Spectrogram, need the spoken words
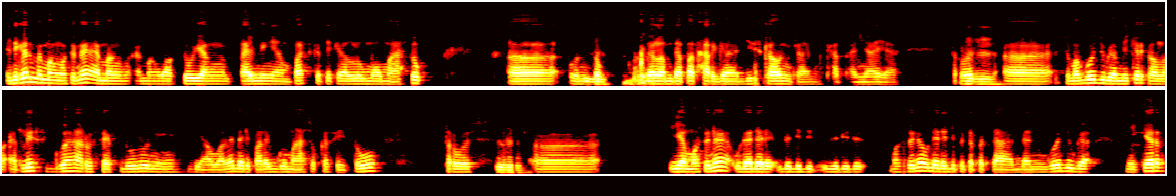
ini kan memang maksudnya emang emang waktu yang timing yang pas ketika lu mau masuk uh, untuk mm. dalam dapat harga diskon kan katanya ya terus mm. uh, cuma gue juga mikir kalau at least gue harus save dulu nih di awalnya daripada gue masuk ke situ terus mm. uh, Iya maksudnya udah dari udah di, udah di, maksudnya udah ada dipecah-pecah dan gue juga mikir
